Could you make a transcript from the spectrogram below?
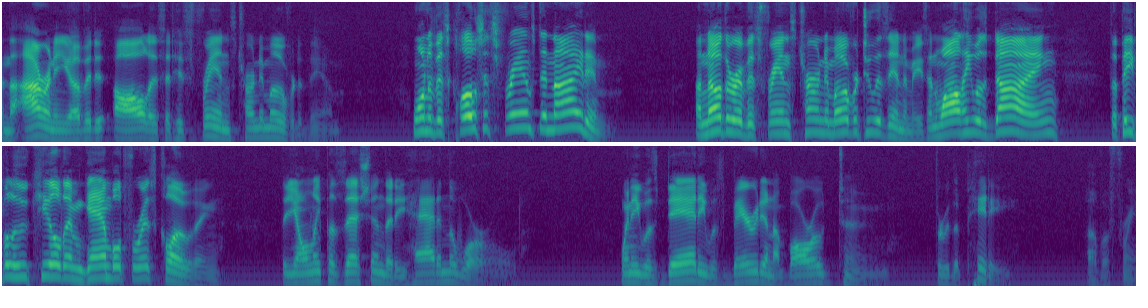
And the irony of it all is that his friends turned him over to them. One of his closest friends denied him. Another of his friends turned him over to his enemies. And while he was dying, the people who killed him gambled for his clothing, the only possession that he had in the world. When he was dead, he was buried in a borrowed tomb through the pity of a friend.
